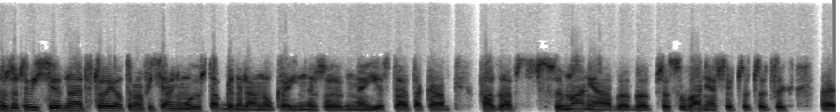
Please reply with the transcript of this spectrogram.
No, rzeczywiście nawet wczoraj o tym oficjalnie mówił sztab generalny Ukrainy, że jest ta taka faza wstrzymania, przesuwania się czy, czy tych e,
